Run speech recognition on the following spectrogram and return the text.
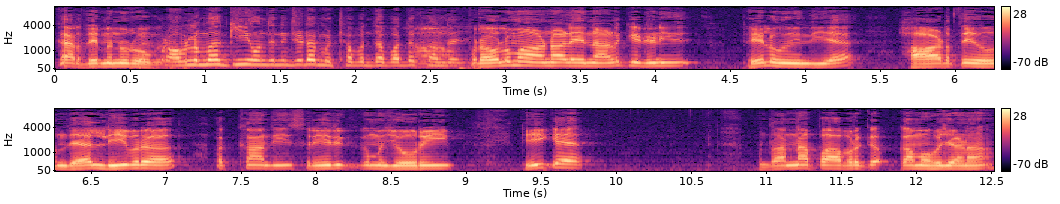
ਘਰ ਦੇ ਮੈਨੂੰ ਰੋਕ ਪ੍ਰੋਬਲਮਾਂ ਕੀ ਹੁੰਦੀਆਂ ਨੇ ਜਿਹੜਾ ਮਿੱਠਾ ਬੰਦਾ ਵੱਧ ਖਾਂਦਾ ਜੀ? ਪ੍ਰੋਬਲਮ ਆਉਣ ਵਾਲੇ ਨਾਲ ਕਿਡਨੀ ਫੇਲ ਹੋ ਜਾਂਦੀ ਹੈ ਹਾਰਟ ਤੇ ਹੁੰਦੇ ਆ ਲੀਵਰ ਅੱਖਾਂ ਦੀ ਸਰੀਰਕ ਕਮਜ਼ੋਰੀ ਠੀਕ ਹੈ। ਮਰਦਾਨਾ ਪਾਵਰ ਕੰਮ ਹੋ ਜਾਣਾ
